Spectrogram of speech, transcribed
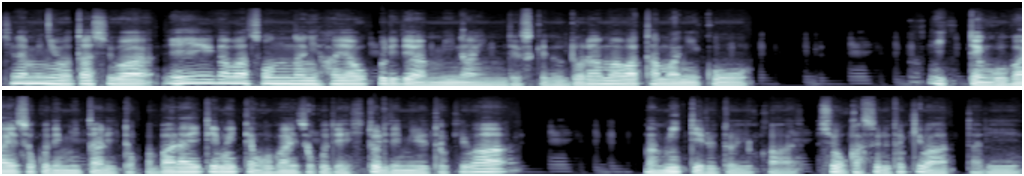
ちなみに私は映画はそんなに早送りでは見ないんですけど、ドラマはたまにこう、1.5倍速で見たりとか、バラエティも1.5倍速で一人で見るときは、まあ見てるというか、消化するときはあったり、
